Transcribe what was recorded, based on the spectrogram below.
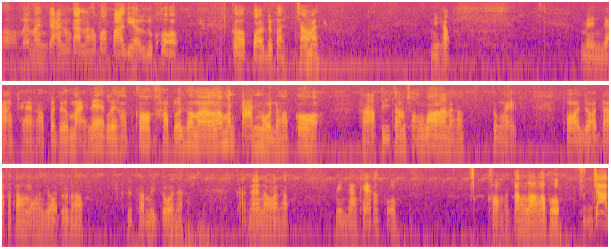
ก็ไม่มั่นใจเหมือนกันนะครับว่าปลาเหลียวลูกข้อก็ปล่อยไปก่อนช่างมัน นี่ครับ เมนยางแค่ครับประเดิมหมายแรกเลยครับ ก็ขับรถเข้ามาแล้วมันตันหมดนะครับ ก็หาตีตามช่องว่างนะครับ ตรงไหนพอหยอดได้ก็ต้องลองหยอดดูนะครับ คือถ้ามีตัวเนะกัดแน่นอนครับ เมนยางแค่ครับผม ของมันตั้งรองครับผม สุดจัด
